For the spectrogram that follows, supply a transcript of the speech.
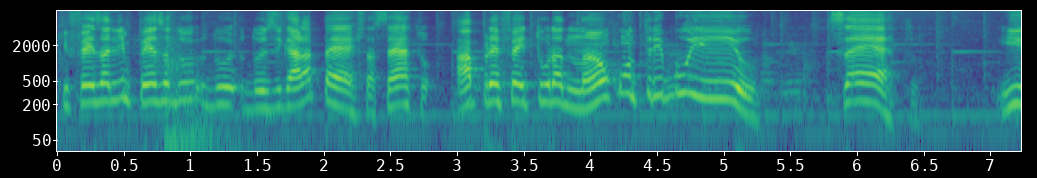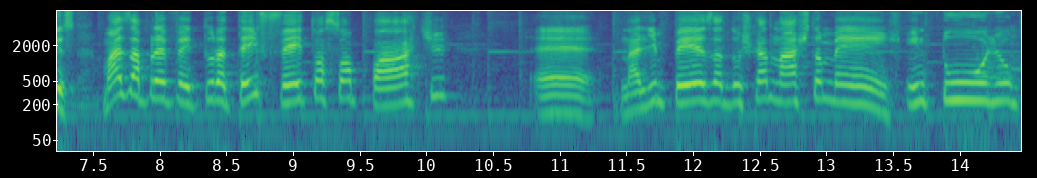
que fez a limpeza do, do, dos igarapés, tá certo? A prefeitura não contribuiu, certo? Isso. Mas a prefeitura tem feito a sua parte é, na limpeza dos canais também. Entulho.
